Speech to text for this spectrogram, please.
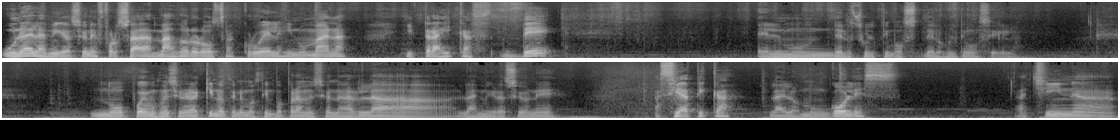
una de las migraciones forzadas más dolorosas, crueles, inhumanas y trágicas de el mundo de los últimos de los últimos siglos. No podemos mencionar aquí, no tenemos tiempo para mencionar las migraciones asiáticas, la de los mongoles a China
